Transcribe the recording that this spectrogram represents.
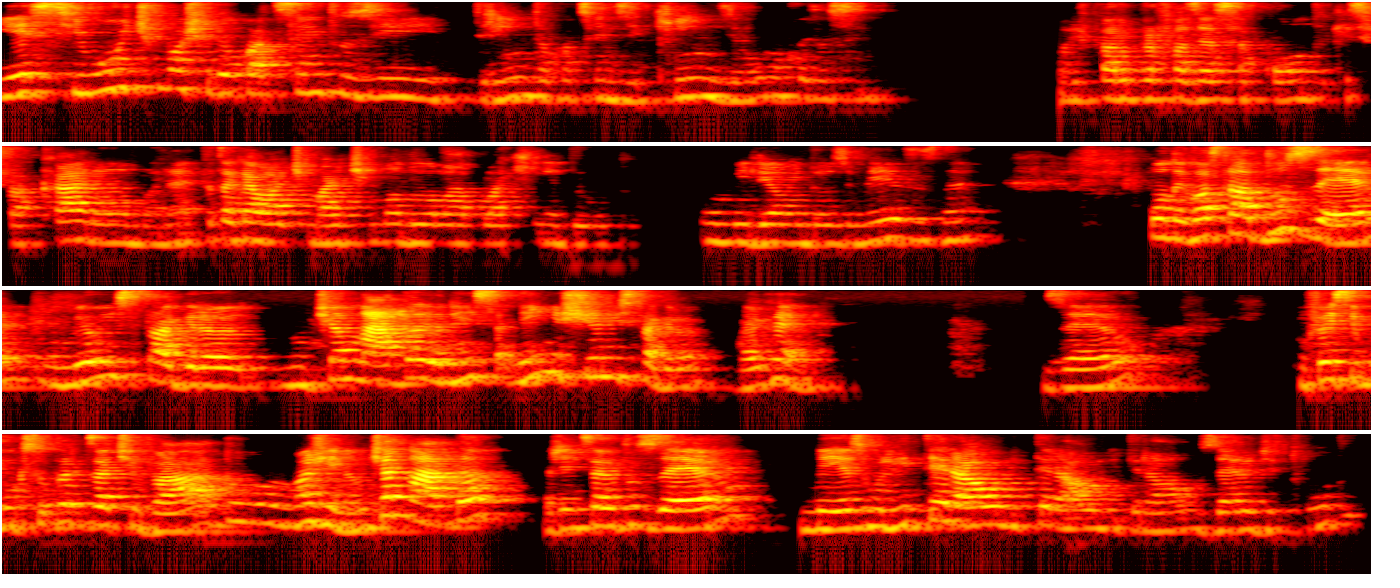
e esse último acho que deu 430, 415, alguma coisa assim. A gente parou para fazer essa conta que se fala, caramba, né? Tanto que a Hotmart mandou lá a plaquinha do 1 milhão em 12 meses, né? O negócio estava do zero, o meu Instagram não tinha nada, eu nem, nem mexia no Instagram, vai vendo. Zero. O Facebook super desativado, imagina, não tinha nada, a gente saiu do zero, mesmo, literal, literal, literal, zero de tudo.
